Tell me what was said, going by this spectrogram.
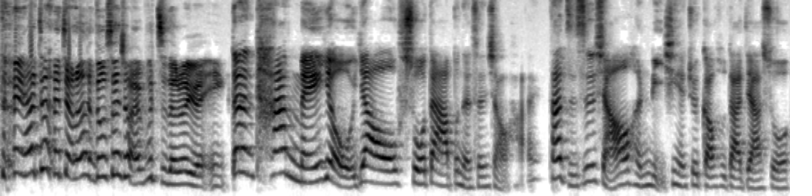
对他真的讲了很多生小孩不值得的原因，但他没有要说大家不能生小孩，他只是想要很理性的去告诉大家说，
